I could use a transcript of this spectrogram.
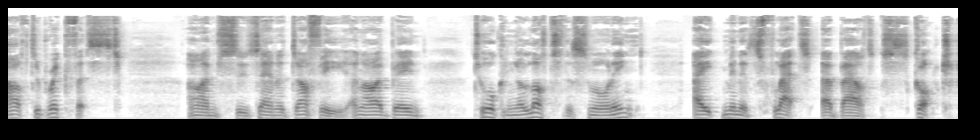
After Breakfast. I'm Susanna Duffy, and I've been talking a lot this morning, eight minutes flat, about Scott.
